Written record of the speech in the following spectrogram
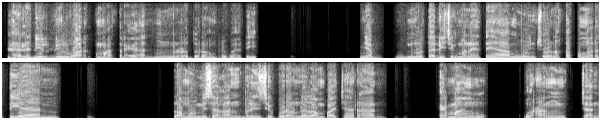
karena di, di luar kematrean menurut orang pribadi nya nu tadi cek mana teh ya, munculnya ke pengertian. Lamun misalkan prinsip orang dalam pacaran emang orang can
